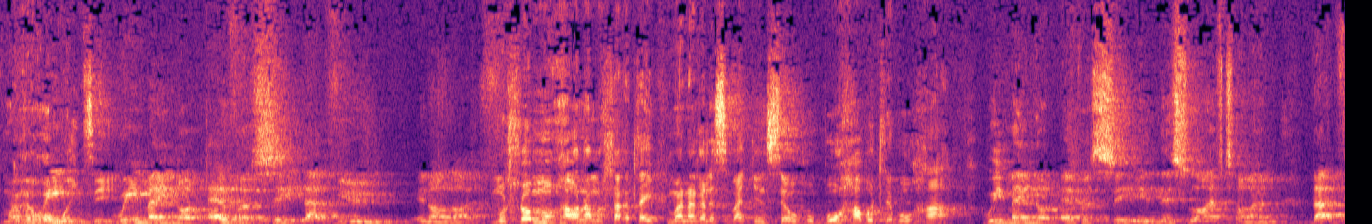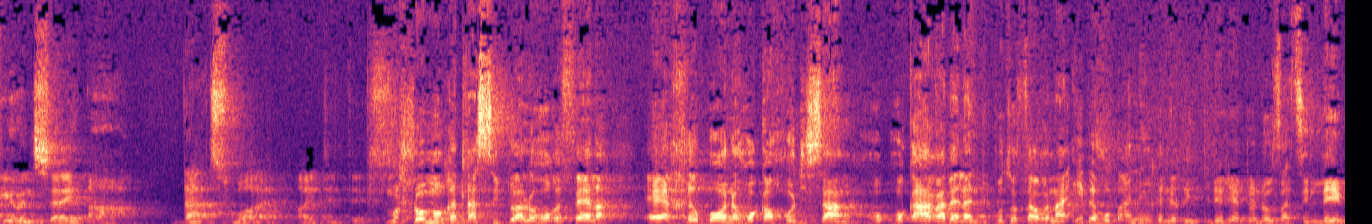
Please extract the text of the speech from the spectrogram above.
And we, we may not ever see that view in our life. mohlomong ga ona mohla re tla iphumana re le sebakeng seo go boga botle bo gape We may not ever see in this lifetime that view and say, ah, that's why I did this. mohlomong re tla sitwa le gore fela eh, ge bone go ka go ka arabelang dipotso tsa rona. Ebe re ne re nkile leeto leo tsatsing leo?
